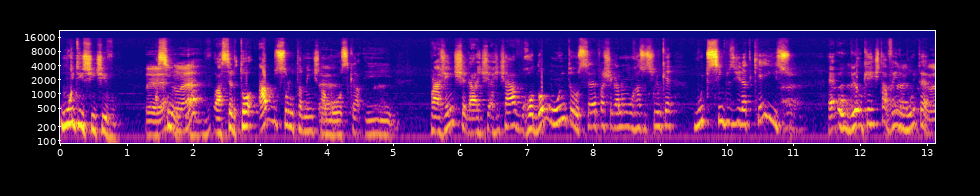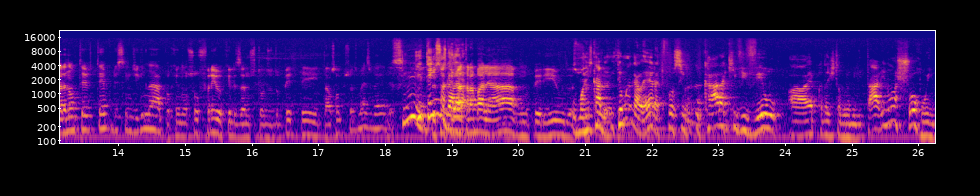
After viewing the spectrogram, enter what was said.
Muito instintivo. é, assim, não é? acertou absolutamente na É. mosca e pra gente chegar, a gente, a gente já rodou muito o cérebro pra chegar num raciocínio que é muito simples e direto, que é isso. É, o, o que a gente tá vendo É, muito A é. galera não teve tempo de se indignar, porque não sofreu aqueles anos todos do PT e tal. São pessoas mais velhas. Sim, E tem pessoas uma que já galera. trabalhavam no período. Uma que- tem uma galera que falou assim, o cara que viveu a época da ditadura militar e não achou ruim.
